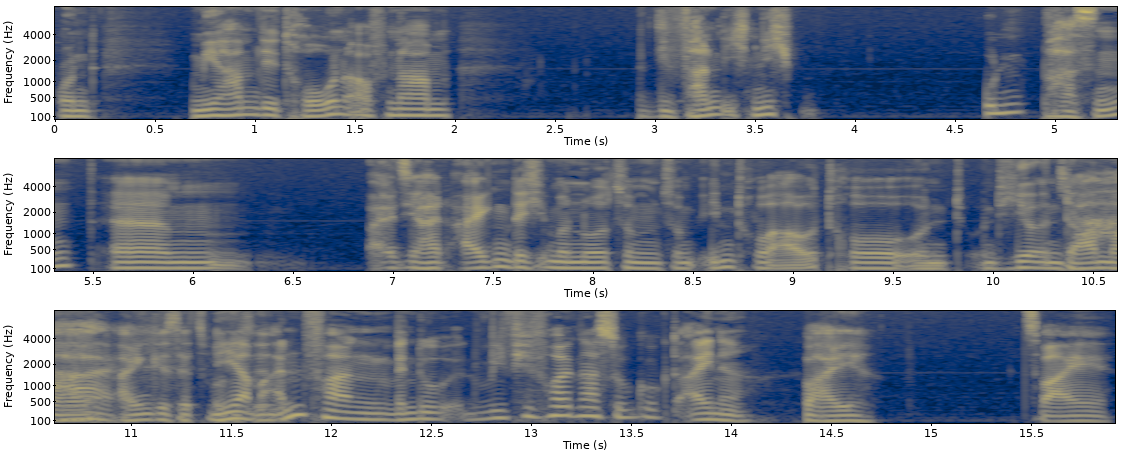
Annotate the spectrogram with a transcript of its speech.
Und mir haben die Drohnenaufnahmen, die fand ich nicht unpassend, ähm, weil sie halt eigentlich immer nur zum, zum Intro, Outro und, und hier und da Ja, mal eingesetzt worden Nee, am sind. Anfang, wenn du, wie viele Folgen hast du geguckt? Eine, Bei. zwei.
